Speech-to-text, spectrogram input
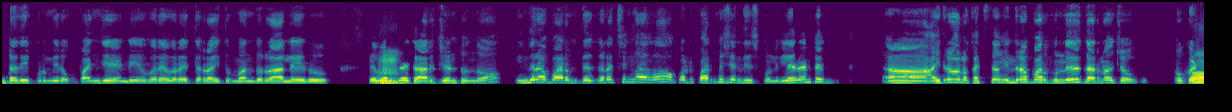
ఉంటది. ఇప్పుడు మీరు ఒక పని చేయండి. ఎవరెవరైతే రైతు బంధు రాలేదు ఎవరికైతే అర్జెంట్ ఉందో ఇందిరా పార్క్ దగ్గర చిన్నగా ఒకటి పర్మిషన్ తీసుకోండి. లేదంటే హైదరాబాద్లో ఖచ్చితంగా ఇందిరా పార్క్ ఉంది ధర్నా చౌక్. ఒకటి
